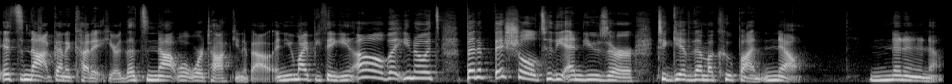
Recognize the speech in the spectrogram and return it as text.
it's not going to cut it here. That's not what we're talking about. And you might be thinking, "Oh, but you know, it's beneficial to the end user to give them a coupon." No. No, no, no, no.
